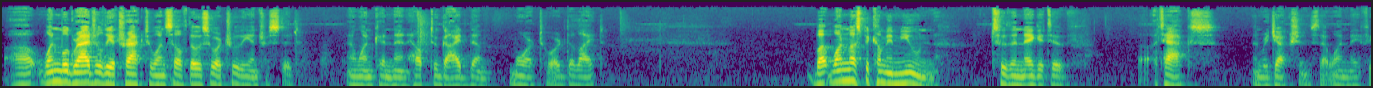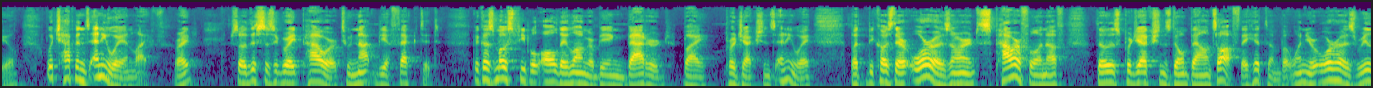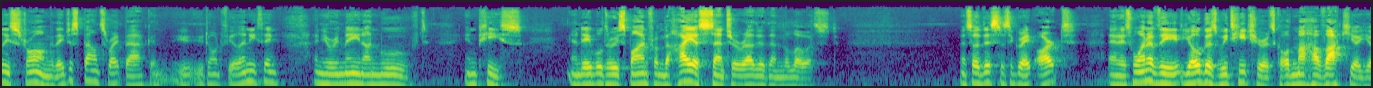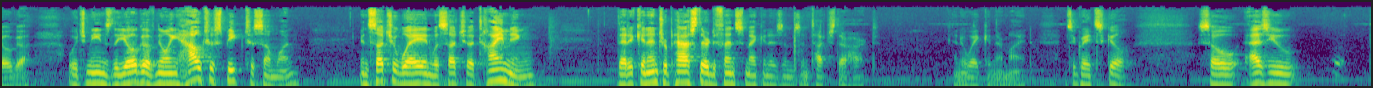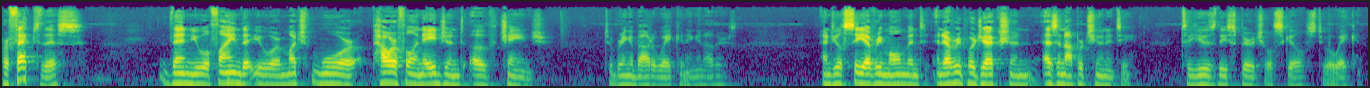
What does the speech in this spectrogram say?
uh, one will gradually attract to oneself those who are truly interested, and one can then help to guide them more toward the light. But one must become immune to the negative uh, attacks and rejections that one may feel, which happens anyway in life, right? So, this is a great power to not be affected because most people all day long are being battered by projections anyway. But because their auras aren't powerful enough, those projections don't bounce off. They hit them. But when your aura is really strong, they just bounce right back and you, you don't feel anything and you remain unmoved, in peace, and able to respond from the highest center rather than the lowest. And so this is a great art. And it's one of the yogas we teach here. It's called Mahavakya Yoga which means the yoga of knowing how to speak to someone in such a way and with such a timing that it can enter past their defense mechanisms and touch their heart and awaken their mind. It's a great skill. So, as you perfect this, then you will find that you are much more powerful an agent of change to bring about awakening in others. And you'll see every moment and every projection as an opportunity to use these spiritual skills to awaken.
